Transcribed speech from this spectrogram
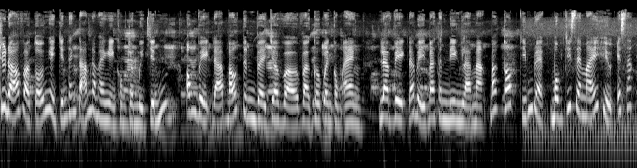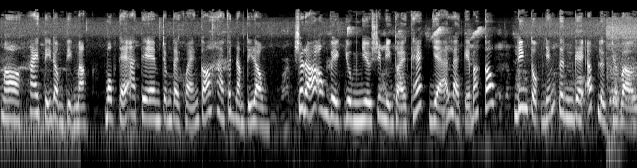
Trước đó, vào tối ngày 9 tháng 8 năm 2019, ông Việt đã báo tin về cho vợ và cơ quan công an là Việt đã bị ba thanh niên lạ mặt bắt cóc chiếm đoạt một chiếc xe máy hiệu SH 2 tỷ đồng tiền mặt, một thẻ ATM trong tài khoản có 2,5 tỷ đồng. Sau đó, ông Việt dùng nhiều sim điện thoại khác giả là kẻ bắt cóc, liên tục nhắn tin gây áp lực cho vợ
